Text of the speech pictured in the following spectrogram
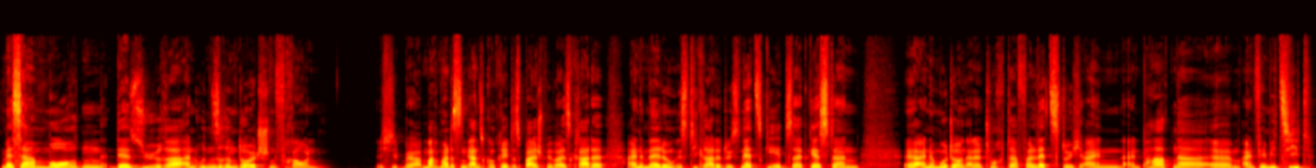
Messermorden der Syrer an unseren deutschen Frauen. Ich mache mal das ein ganz konkretes Beispiel, weil es gerade eine Meldung ist, die gerade durchs Netz geht seit gestern. Äh, eine Mutter und eine Tochter verletzt durch einen, einen Partner, ähm, ein Femizid,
